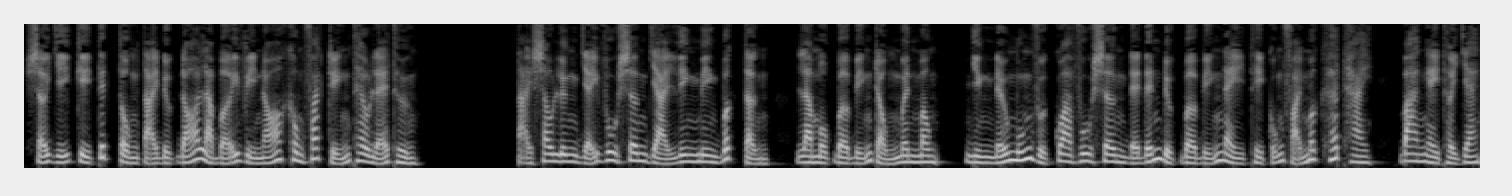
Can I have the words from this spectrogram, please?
Sở dĩ kỳ tích tồn tại được đó là bởi vì nó không phát triển theo lẽ thường. Tại sao lưng dãy Vu Sơn dài liên miên bất tận, là một bờ biển rộng mênh mông, nhưng nếu muốn vượt qua Vu Sơn để đến được bờ biển này thì cũng phải mất hết hai, ba ngày thời gian.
